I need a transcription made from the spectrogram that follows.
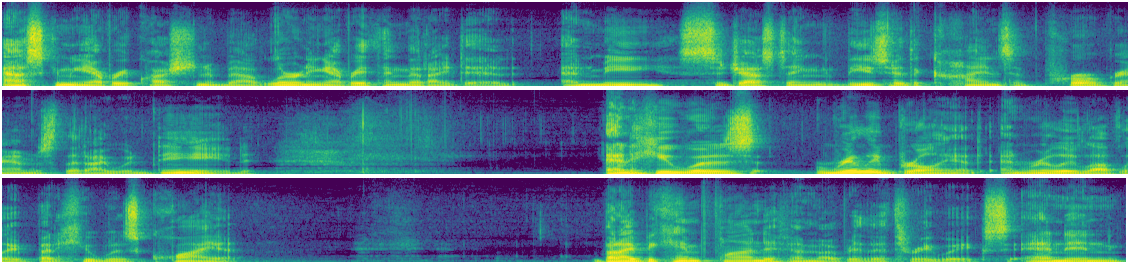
asking me every question about learning everything that I did, and me suggesting these are the kinds of programs that I would need. And he was really brilliant and really lovely, but he was quiet. But I became fond of him over the three weeks. And in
